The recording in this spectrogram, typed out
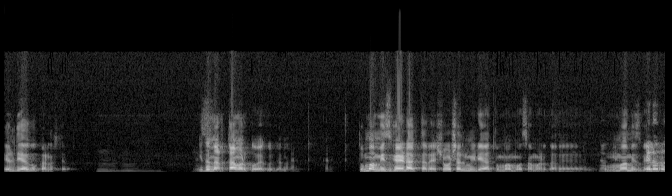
ಹೆಲ್ದಿ ಕಾಣಿಸ್ತೀರ. ಹ್ಮ್ ಹ್ಮ್ ಇದನ್ನ ಅರ್ಥ ಮಾಡ್ಕೋಬೇಕು ಜನ. ತುಂಬಾ ಮಿಸ್ಗೈಡ್ ಆಗ್ತಾರೆ ಸೋಷಿಯಲ್ ಮೀಡಿಯಾ ತುಂಬಾ ಮೋಸ ಮಾಡ್ತಾರೆ. ತುಂಬಾ ಮಿಸ್ಗೈಡ್ ಕೆಲವರು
